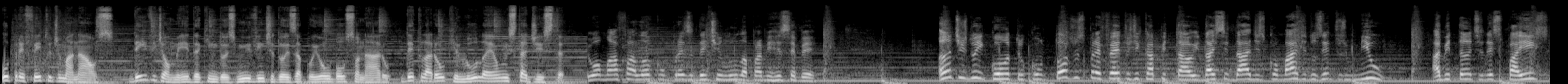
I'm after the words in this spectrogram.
O prefeito de Manaus, David Almeida, que em 2022 apoiou o Bolsonaro, declarou que Lula é um estadista. O Omar falou com o presidente Lula para me receber. Antes do encontro com todos os prefeitos de capital e das cidades com mais de 200 mil habitantes nesse país,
